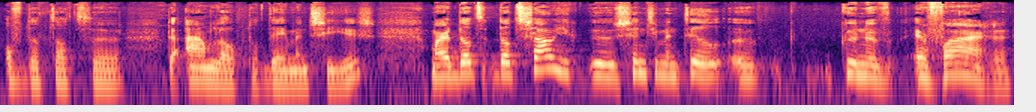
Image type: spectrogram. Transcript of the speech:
of dat dat eh, de aanloop tot dementie is. Maar dat, dat zou je eh, sentimenteel eh, kunnen ervaren.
